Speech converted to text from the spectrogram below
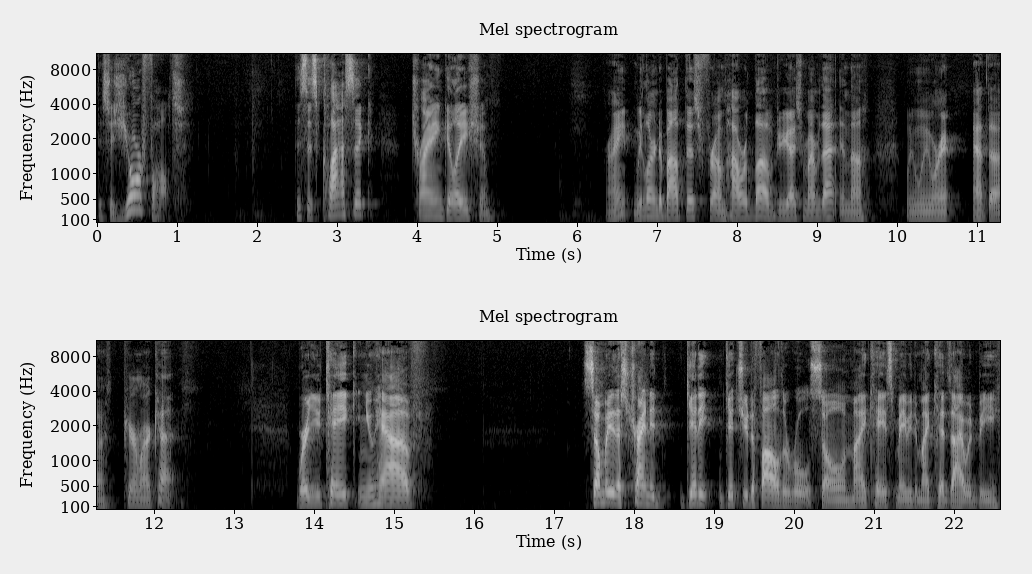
This is your fault. This is classic triangulation. Right? We learned about this from Howard Love. Do you guys remember that in the when we were at the Pere Marquette? Where you take and you have somebody that's trying to get it, get you to follow the rules. So in my case, maybe to my kids, I would be,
